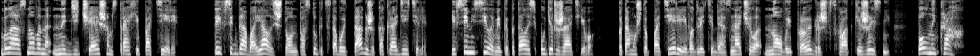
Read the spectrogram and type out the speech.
была основана на дичайшем страхе потери. Ты всегда боялась, что он поступит с тобой так же, как родители, и всеми силами ты пыталась удержать его, потому что потеря его для тебя значила новый проигрыш в схватке жизни, полный крах,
